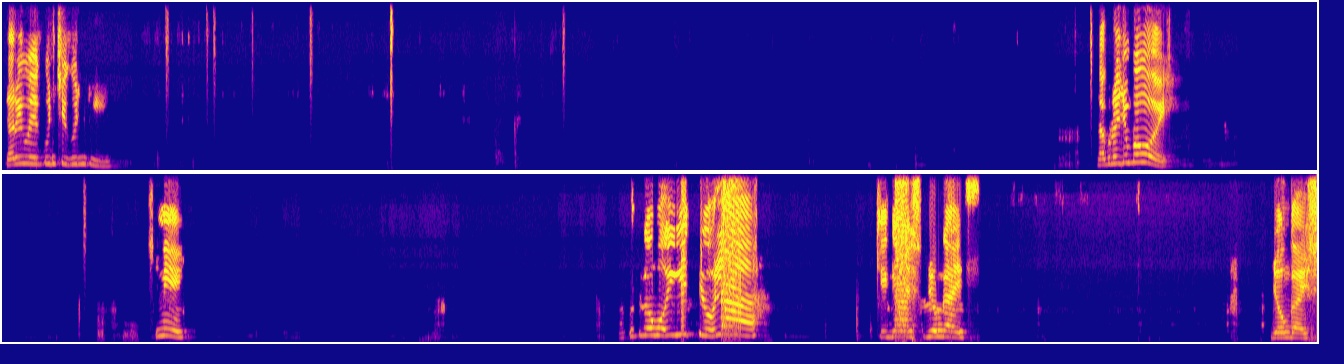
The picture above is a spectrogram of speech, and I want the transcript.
Cari woi kunci-kunci. Dah boleh jumpa woi. Sini. Aku tengah buat YouTube lah. Okay guys, jom guys. Jom guys.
